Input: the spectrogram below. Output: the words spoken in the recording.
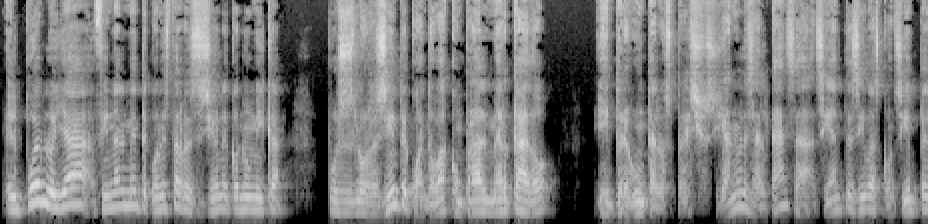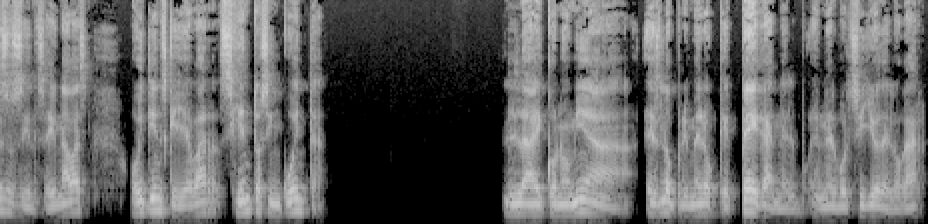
el pueblo ya finalmente con esta recesión económica, pues lo resiente cuando va a comprar al mercado y pregunta los precios. Ya no les alcanza. Si antes ibas con 100 pesos y desayunabas, hoy tienes que llevar 150. La economía es lo primero que pega en el, en el bolsillo del hogar.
